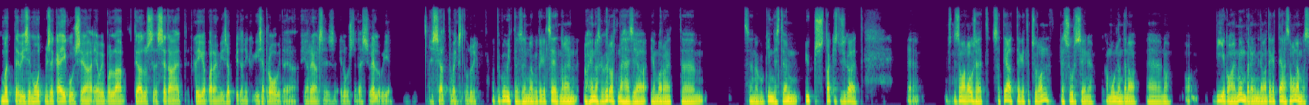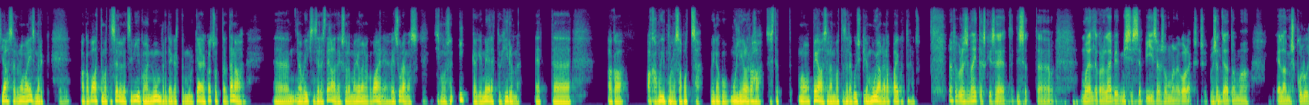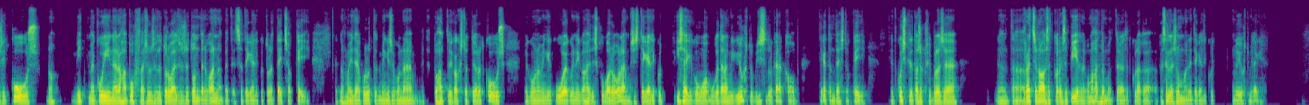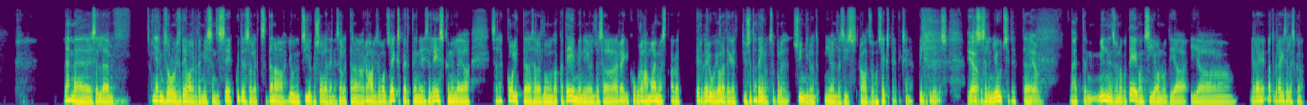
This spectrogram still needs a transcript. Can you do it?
mõtteviisi muutmise käigus ja, ja võib-olla teadvustades seda, et, et kõige parem viis õppida on ikkagi ise proovida ja, ja reaalses elus neid asju ellu viia. siis sealt vaikselt nagu tuli. vaata, kui huvitav see on nagu tegelikult see, et ma näen noh, ennast ka kõrvalt nähes ja, ja ma arvan, et äh, see nagu kindlasti on üks takistusi ka, et äh, just niisama lause, et sa tead tegelikult, et sul on ressurssi, on ju, aga mul on täna äh, noh, viiekohaline number on ju, mida ma tegelikult tean, et see on olemas, jah, seal on oma eesmärk mm. -hmm aga vaatamata sellele, et see viiekohaline number tegelikult on mul käekatsutav täna ähm, ja ma võiksin sellest elada, eks ole, ma ei ole nagu vaene veel suremas, siis mul on ikkagi meeletu hirm, et äh, aga, aga võib-olla saab otsa või nagu mul ei ole raha, sest et mul oma peas olen vaata selle kuskile mujale ära paigutanud. noh, võib-olla siin aitakski see, et, et lihtsalt äh, mõelda korra läbi, et mis siis see piisav summa nagu oleks, eks ju, kui mm -hmm. sa mhm. tead oma elamiskulusid kuus, noh, mitmekuine rahapuhver sul selle turvalisuse tunde nagu annab, et, et sa tegelikult oled täitsa okei okay.. et noh, ma ei tea, kulutad mingisugune tuhat või kaks tuhat eurot kuus ja kui mul on mingi kuue kuni kaheteist kuu varu olemas, siis tegelikult isegi kui minuga täna midagi juhtub ja sissetulek ära kaob, tegelikult on täiesti okei okay.. et kuskile tasuks võib-olla see nii-öelda ratsionaalselt korra see piir nagu maha mhm. tõmmata ja öelda, et kuule, aga, aga selle summani tegelikult mul ei juhtu midagi. Lähme selle järgmise olulise teema juurde, mis on siis see, kuidas oled sa täna jõudnud siia, kus sa oled, on ju, sa oled täna rahalise vabaduse ekspert, on ju, selle eeskõneleja. sa oled koolitaja, sa oled loonud akadeemia nii-öelda, sa räägid kogu rahamaailmast, aga terve elu ei ole tegelikult ju seda teinud, sa pole sündinud nii-öelda siis rahalise vabaduse ekspertiks, on ju, piltlikult öeldes. kuidas sa selleni jõudsid, et noh, et milline su nagu teekond siia olnud ja, ja, ja räägi, natuke räägi sellest ka.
